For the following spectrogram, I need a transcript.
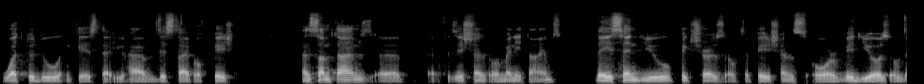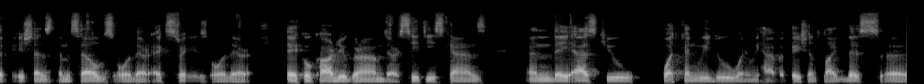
what to do in case that you have this type of patient. And sometimes uh, physicians, or many times, they send you pictures of the patients or videos of the patients themselves or their x-rays or their echocardiogram, their CT scans, and they ask you, what can we do when we have a patient like this? Uh,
